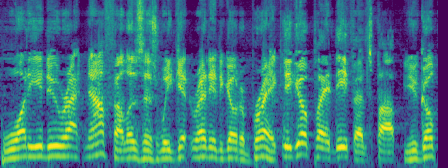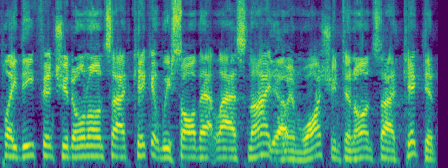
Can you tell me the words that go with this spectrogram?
what do you do right now, fellas, as we get ready to go to break? You go play defense, Pop. You go play defense, you don't onside kick it. We saw that last night Yeah. when Washington onside kicked it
